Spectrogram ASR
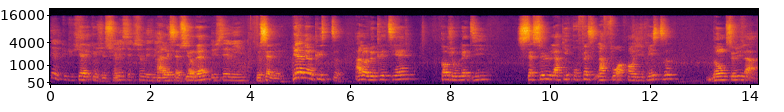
tel que je suis, tel que je suis, à l'exception des à liens, l'exception de, de ces liens. de celle Bien aimé en Christ, alors le chrétien, comme je vous l'ai dit, c'est celui-là qui professe la foi en Jésus-Christ, donc celui-là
